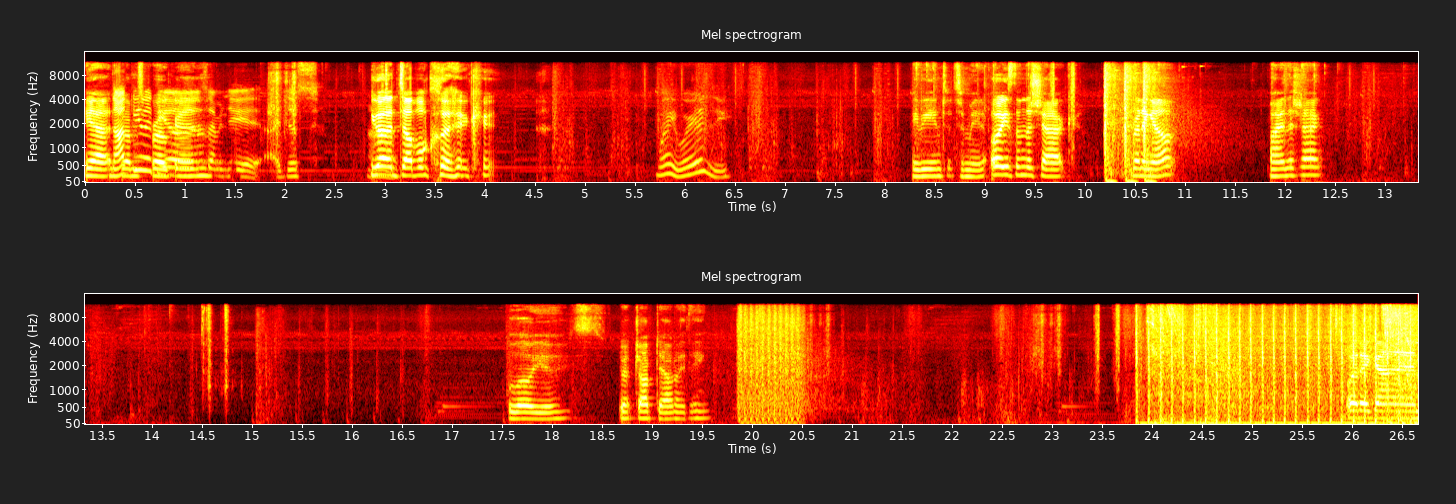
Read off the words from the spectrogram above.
Yeah, Not drum's the, broken. the SMG. I just. You uh, gotta double click. Wait, where is he? Maybe into tomato. Oh, he's in the shack. Running out. Behind the shack. Below you. He's dro- dropped down, I think. What a gun.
